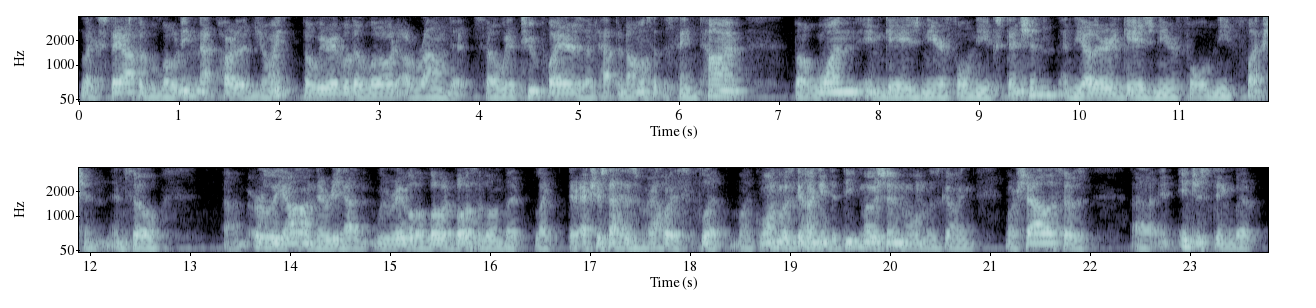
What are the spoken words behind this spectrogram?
like stay off of loading that part of the joint, but we were able to load around it. So we had two players that happened almost at the same time, but one engaged near full knee extension and the other engaged near full knee flexion. And so um, early on their rehab, we were able to load both of them, but like their exercises were always flipped. Like one was going into deep motion, one was going more shallow. So it was uh, interesting, but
